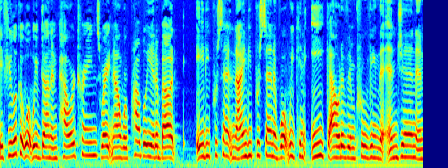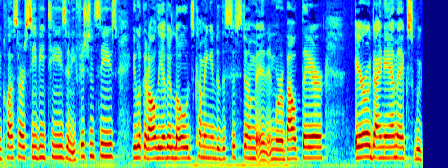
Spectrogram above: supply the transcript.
If you look at what we've done in powertrains, right now we're probably at about 80%, 90% of what we can eke out of improving the engine and plus our CVTs and efficiencies. You look at all the other loads coming into the system, and, and we're about there. Aerodynamics, we're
